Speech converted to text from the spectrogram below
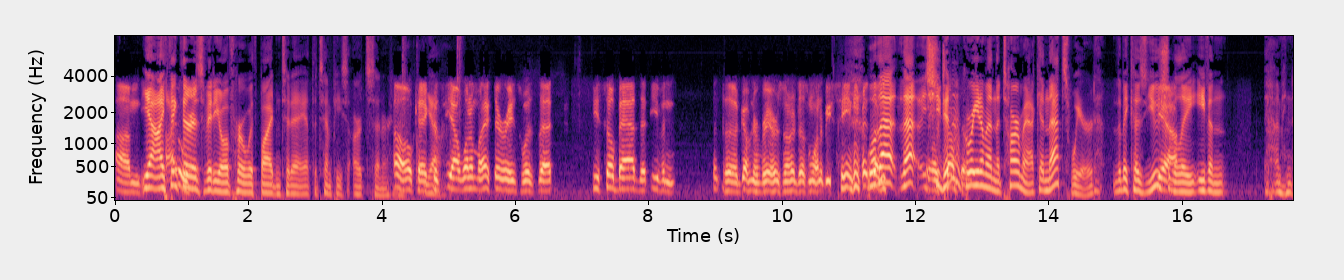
Um, yeah, I think I there is video of her with Biden today at the Tempe Arts Center. Oh, okay. Because yeah. yeah, one of my theories was that he's so bad that even the governor of Arizona doesn't want to be seen. well, that that she didn't greet him in the tarmac, and that's weird because usually yeah. even I mean,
